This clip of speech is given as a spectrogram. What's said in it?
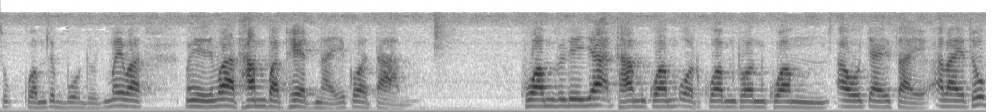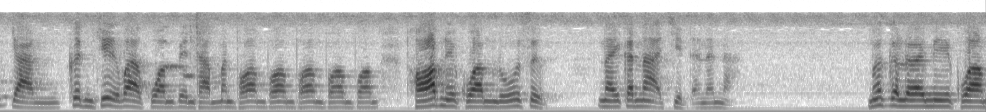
สุขความสมบูรณ์ไม่ว่า ไม่ว่าธรรมประเภทไหนก็ตาม ความวิริยะธรรมความอดความทนความเอาใจใส่ อะไรทุกอย่างขึ้นชื่อว่าความเป็นธรรมมันพร้อมพร้อมพร้อมพร้อมพร้อมพร้อมในความรู้สึกในขณะจิตอันนั้นน่ะเมื่อก็เลยมีความ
